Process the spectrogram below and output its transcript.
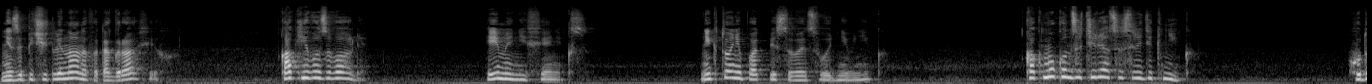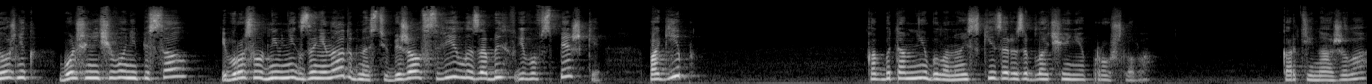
не запечатлена на фотографиях. Как его звали? Имени Феникс. Никто не подписывает свой дневник. Как мог он затеряться среди книг? Художник больше ничего не писал и бросил дневник за ненадобностью, бежал с виллы, забыв его в спешке, погиб? Как бы там ни было, но эскизы разоблачения прошлого. Картина ожила,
